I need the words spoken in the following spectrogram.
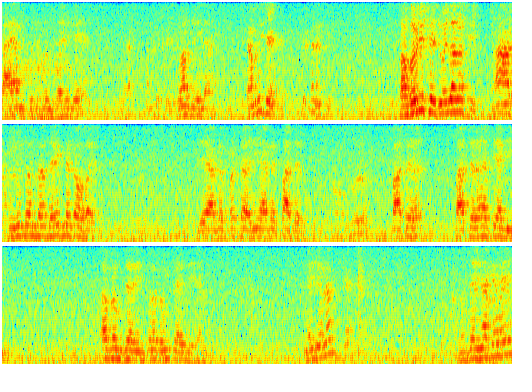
કાયમ પોતે સંસારી રહે. ક્યાં જોયેલા? સાંભળ્યું છે? સાંભળ્યું છે જોયેલા નથી. હા ખેડૂતો અંદર દરેક ને તો હોય. જે આગળ ફરતા એની આગળ પાછળ. પાછળ પાછળ ત્યાગી અબ્રહ્મચારી પેલો બ્રહ્મચારી બે નહીં જોયેલા? બ્રહ્મચારી ના કહેવાય?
